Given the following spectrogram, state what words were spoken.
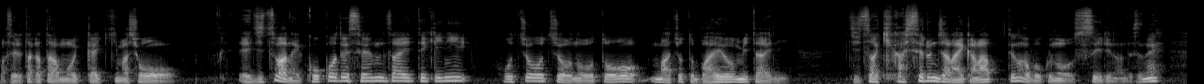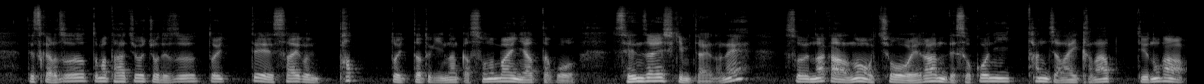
忘れた方はもう一回聞きましょう。え実はねここで潜在的に補聴長の音をまあちょっと倍音みたいに実は聞かしてるんじゃないかなっていうのが僕の推理なんですね。ですからずっとまた八王朝でずっと行って最後にパッと行った時になんかその前にあったこう潜在意識みたいなねそういう中の蝶を選んでそこに行ったんじゃないかなっていうのが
